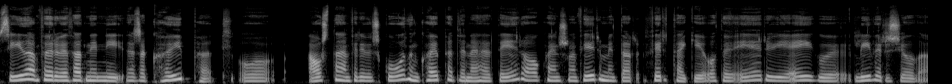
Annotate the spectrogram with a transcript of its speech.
síðan förum við þannig inn í þessa kauphöll og ástæðan fyrir við skoðum kauphöllina þetta eru ákveðin svona fyrirmyndar fyrirtæki og þau eru í eigu lífeyrissjóða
